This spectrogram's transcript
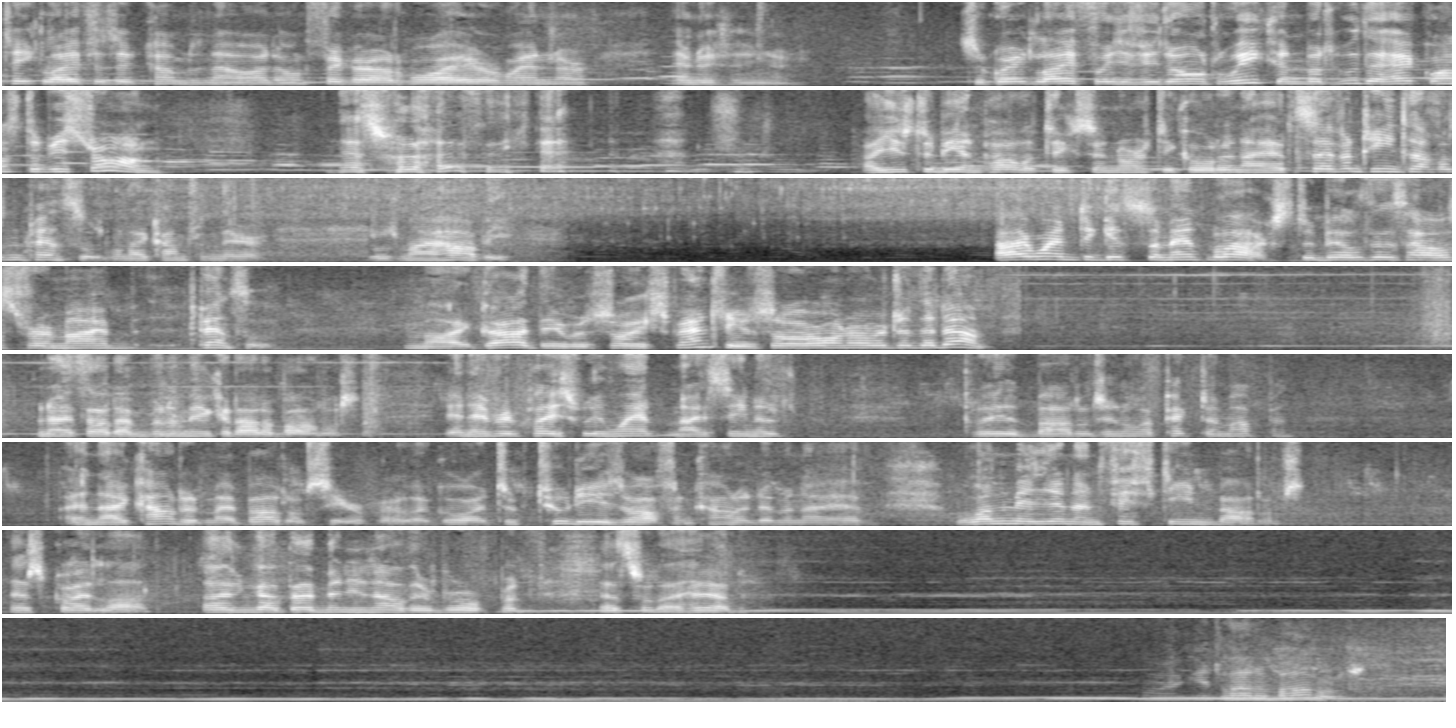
take life as it comes now. I don't figure out why or when or anything. It's a great life if you don't weaken, but who the heck wants to be strong? That's what I think. I used to be in politics in North Dakota, and I had 17,000 pencils when I come from there. It was my hobby. I went to get cement blocks to build this house for my pencil. My God, they were so expensive, so I went over to the dump. And I thought, I'm going to make it out of bottles. And every place we went and I seen it, play bottles, you know, I picked them up and and I counted my bottles here a while ago. I took two days off and counted them, and I have one million and fifteen bottles. That's quite a lot. I haven't got that many now, they're broke, but that's what I had.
